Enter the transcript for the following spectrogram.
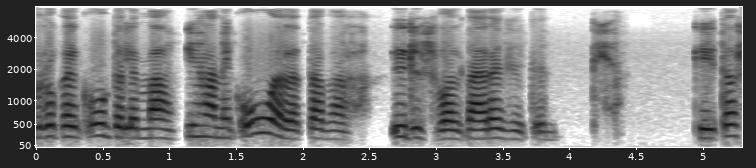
rupean kuuntelemaan ihan niin uudella tavalla Yhdysvaltain residenttiä. Kiitos.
